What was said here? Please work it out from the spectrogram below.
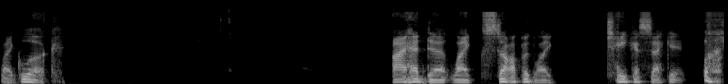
like look i had to like stop and like take a second like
